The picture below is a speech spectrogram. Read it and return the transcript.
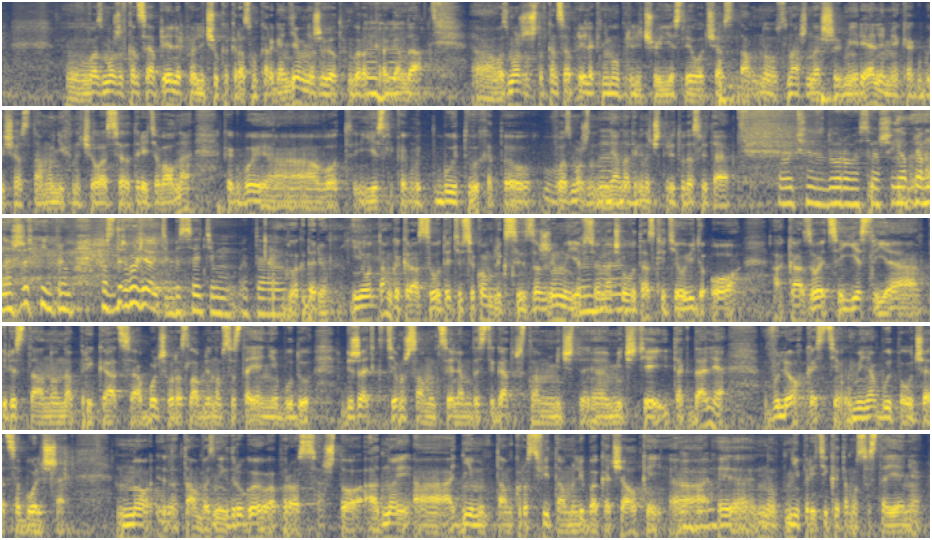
Возможно, в конце апреля полечу как раз в Караганде, у меня живет город угу. Караганда. А, возможно, что в конце апреля к нему прилечу, если вот сейчас там, ну, с наш, нашими реалиями, как бы сейчас там у них началась третья волна, как бы а, вот, если как бы будет выход, то, возможно, угу. дня на 3 на 4 туда слетаю. Это очень здорово, Саша. Я прям, наш, я прям поздравляю тебя с этим. Это... Благодарю. И вот там как раз вот эти все комплексы, зажимы, я угу. все начал вытаскивать, я увидел, о, оказывается, если я перестану напрягаться, а больше в расслабленном состоянии, не буду бежать к тем же самым целям, достигаторствам, мечте, э, мечте и так далее, в легкости у меня будет получаться больше. Но там возник другой вопрос, что одной, а, одним там кроссфитом либо качалкой угу. ну, не прийти к этому состоянию.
